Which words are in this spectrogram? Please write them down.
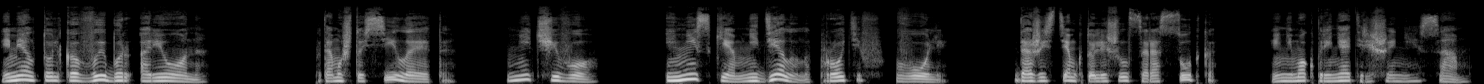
имел только выбор Ориона. Потому что сила эта ничего и ни с кем не делала против воли. Даже с тем, кто лишился рассудка и не мог принять решение сам.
